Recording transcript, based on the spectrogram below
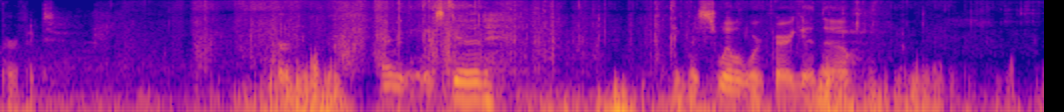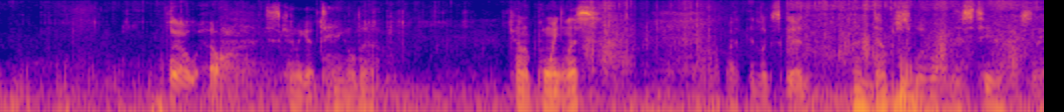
Perfect. Perfect. Everything looks good. My swivel worked very good though. Oh well, just kind of got tangled up. Kind of pointless, but it looks good. And double swivel on this too, actually.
